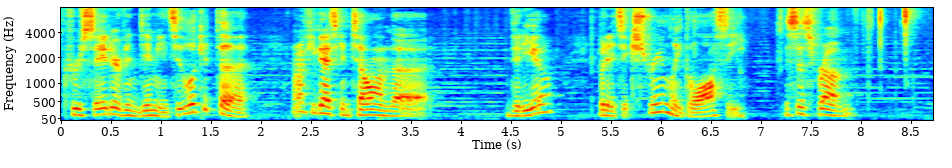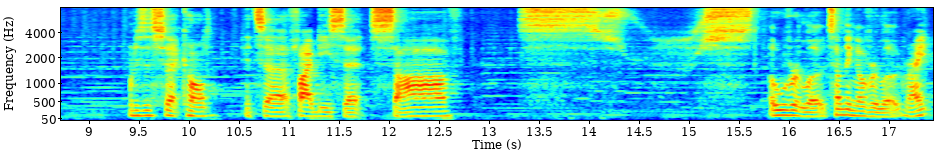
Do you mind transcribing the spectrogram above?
Crusader of Endymion. See, look at the... I don't know if you guys can tell on the video, but it's extremely glossy. This is from... What is this set called? It's a 5D set. Sav... Overload. Something Overload, right?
